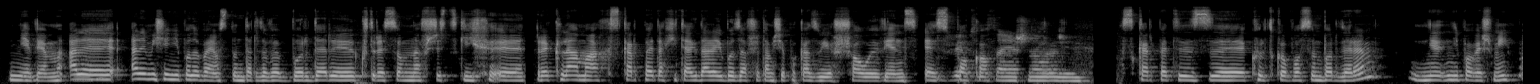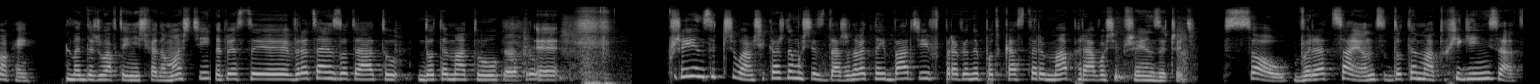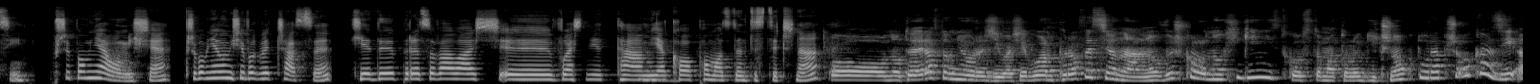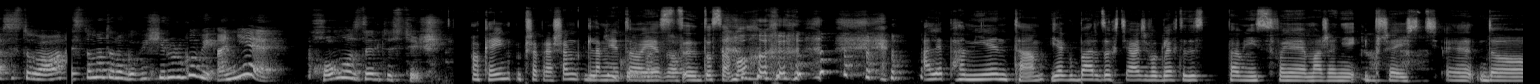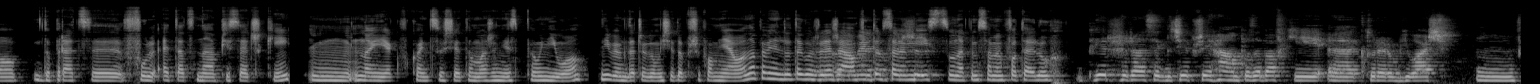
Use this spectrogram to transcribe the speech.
Nie wiem, ale, ale mi się nie podobają standardowe bordery, które są na wszystkich e, reklamach, skarpetach i tak dalej, bo zawsze tam się pokazuje showy, więc e, Wiem, co spoko. dostaniesz na urodziny. Skarpety z e, krótkowłosym borderem? Nie, nie powiesz mi? Okej. będę żyła w tej nieświadomości. Natomiast y, wracając do teatru, do tematu, Teatru? y, przejęzyczyłam się, każdemu się zdarza, nawet najbardziej wprawiony podcaster ma prawo się przejęzyczyć. So, wracając do tematu higienizacji. Przypomniało mi się, przypomniały mi się w ogóle czasy, kiedy pracowałaś y, właśnie tam jako pomoc dentystyczna. O, no teraz to mnie uraziłaś. Ja byłam profesjonalną, wyszkoloną higienistką stomatologiczną, która przy okazji asystowała stomatologowi chirurgowi, a nie pomoc dentystyczna. Okej, przepraszam, dla mnie to Dziękuję jest bardzo. y, to samo. Ale pamiętam, jak bardzo chciałaś w ogóle wtedy spełnić swoje marzenie i przejść y, do, do pracy full etat na pieseczki. No i jak w końcu się to marzenie spełniło. Nie wiem, dlaczego mi się to przypomniało. No pewnie dlatego, że No, leżałam w tym samym miejscu, na tym samym fotelu. Pierwszy raz, jak do ciebie przyjechałam po zabawki, e, które robiłaś, mm,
